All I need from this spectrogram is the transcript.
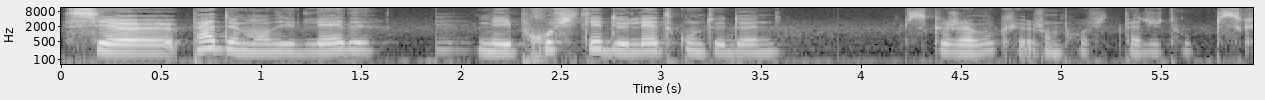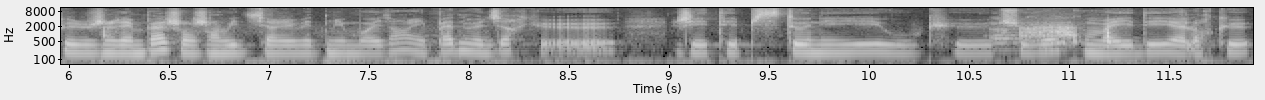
C'est euh, pas demander de l'aide, mais profiter de l'aide qu'on te donne. Parce que j'avoue que j'en profite pas du tout. Parce que je n'aime pas, genre j'ai envie d'y arriver de mes moyens et pas de me dire que j'ai été pistonnée ou que tu vois qu'on m'a aidé. Alors que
